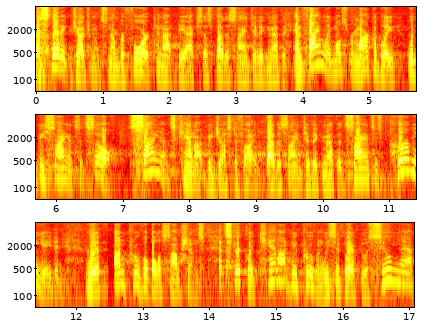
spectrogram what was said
Aesthetic judgments, number four, cannot be accessed by the scientific method. And finally, most remarkably, would be science itself. Science cannot be justified by the scientific method. Science is permeated with unprovable assumptions. That strictly cannot be proven. We simply have to assume that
